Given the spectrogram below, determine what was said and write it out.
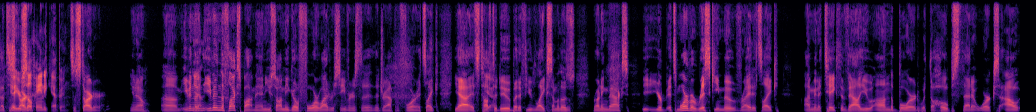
that's a Yeah, you're self handicapping. it's a starter, you know. Um, even Yeah. then, even in the flex spot, man, you saw me go four wide receivers the the draft before. It's like, yeah, it's tough Yeah. to do, but if you like some of those running backs, you're it's more of a risky move, right? It's like I'm going to take the value on the board with the hopes that it works out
